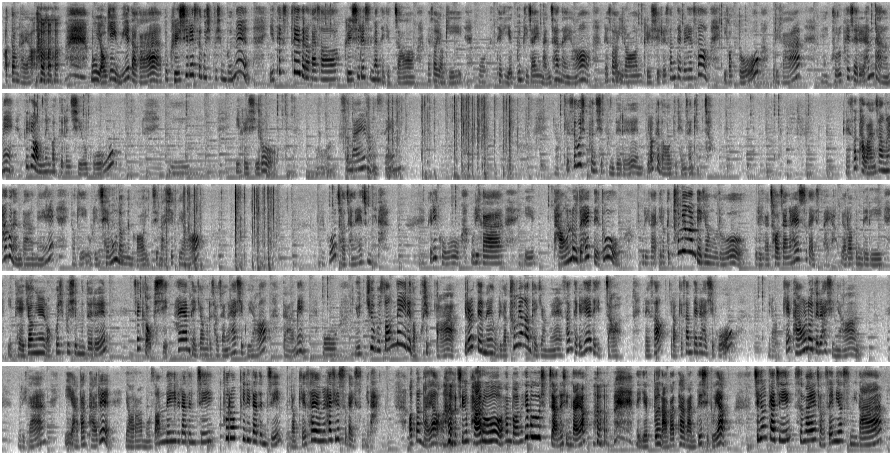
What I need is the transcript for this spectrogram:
어떤가요? 뭐 여기 위에다가 또 글씨를 쓰고 싶으신 분은 이 텍스트에 들어가서 글씨를 쓰면 되겠죠. 그래서 여기 뭐 되게 예쁜 디자인 많잖아요. 그래서 이런 글씨를 선택을 해서 이것도 우리가 예, 그룹 해제를 한 다음에 필요 없는 것들은 지우고 이, 이 글씨로 뭐 스마일 랑센 이렇게 쓰고 싶으신 분들은 이렇게 넣어도 괜찮겠죠. 그래서 다 완성을 하고 난 다음에 여기 우리 제목 넣는 거 잊지 마시고요. 그리고 저장을 해줍니다. 그리고 우리가 이 다운로드 할 때도 우리가 이렇게 투명한 배경으로 우리가 저장을 할 수가 있어요. 여러분들이 이 배경을 넣고 싶으신 분들은 체크 없이 하얀 배경으로 저장을 하시고요. 그 다음에 뭐 유튜브 썸네일에 넣고 싶다. 이럴 때는 우리가 투명한 배경을 선택을 해야 되겠죠. 그래서 이렇게 선택을 하시고 이렇게 다운로드를 하시면 우리가 이 아바타를 여러 뭐 썸네일이라든지 프로필이라든지 이렇게 사용을 하실 수가 있습니다. 어떤가요? 지금 바로 한번 해보고 싶지 않으신가요? 네, 예쁜 아바타 만드시고요. 지금까지 스마일 정쌤이었습니다.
